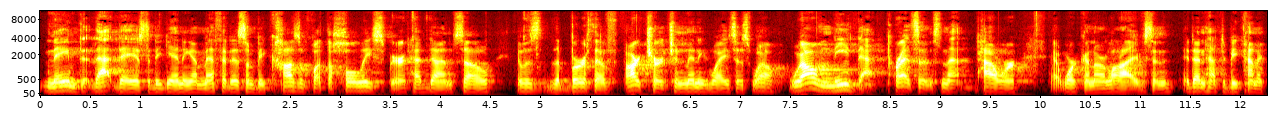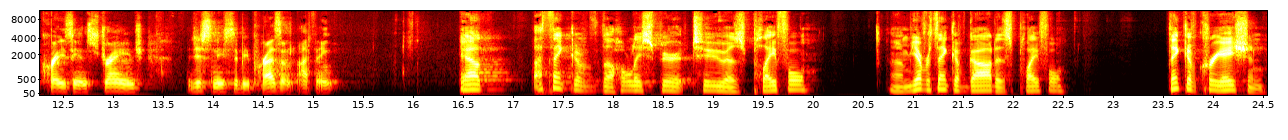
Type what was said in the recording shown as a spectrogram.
named that day as the beginning of Methodism because of what the Holy Spirit had done. So it was the birth of our church in many ways as well. We all need that presence and that power at work in our lives. And it doesn't have to be kind of crazy and strange. It just needs to be present, I think. Yeah, I think of the Holy Spirit too as playful. Um, you ever think of God as playful? Think of creation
